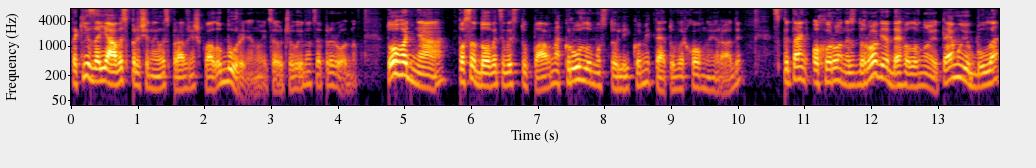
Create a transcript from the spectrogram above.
Такі заяви спричинили справжній шквал обурення. Ну і це очевидно, це природно. Того дня посадовець виступав на круглому столі комітету Верховної Ради з питань охорони здоров'я, де головною темою була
